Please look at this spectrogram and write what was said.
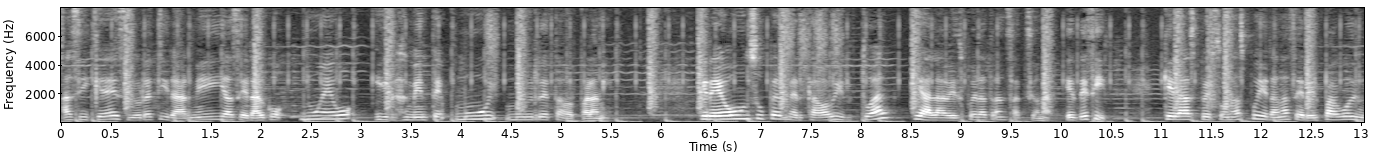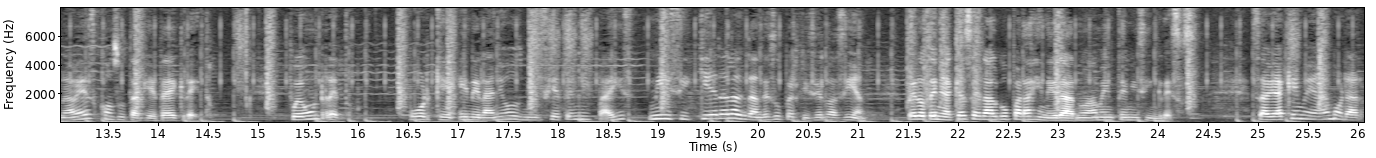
Así que decido retirarme y hacer algo nuevo y realmente muy, muy retador para mí. Creo un supermercado virtual que a la vez fuera transaccional, es decir, que las personas pudieran hacer el pago de una vez con su tarjeta de crédito. Fue un reto, porque en el año 2007 en mi país ni siquiera las grandes superficies lo hacían, pero tenía que hacer algo para generar nuevamente mis ingresos. Sabía que me iba a demorar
